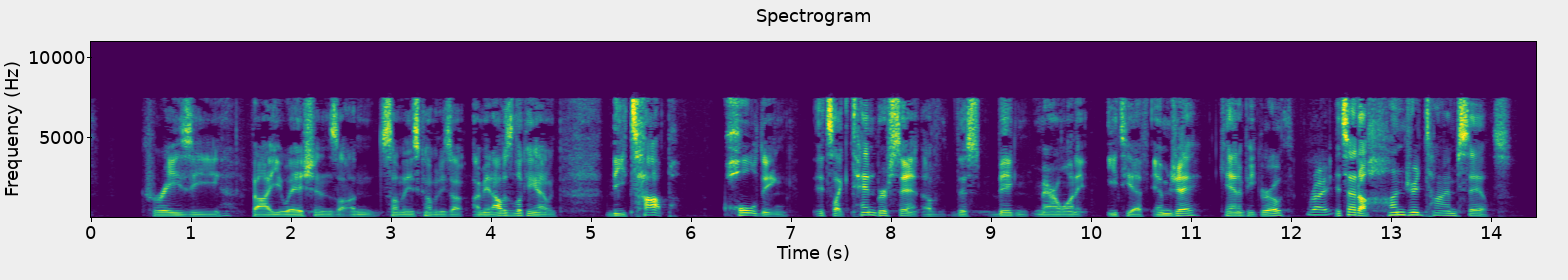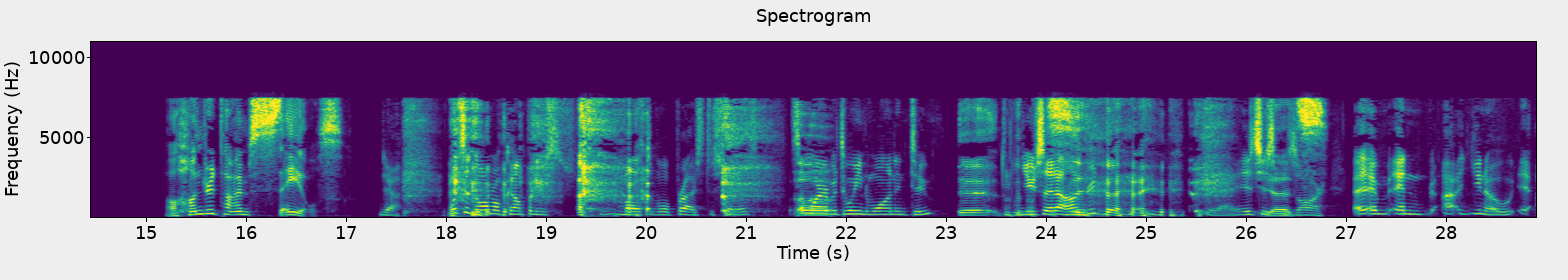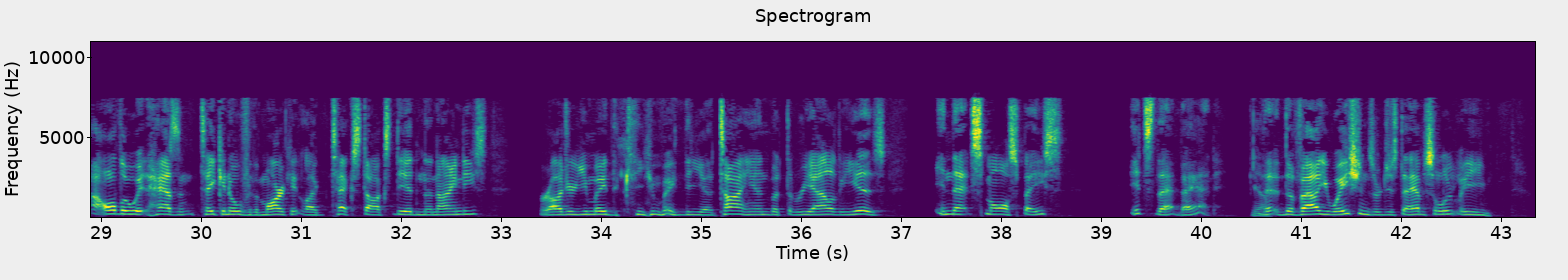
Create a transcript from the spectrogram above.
crazy valuations on some of these companies. I, I mean, I was looking at the top holding. It's like 10% of this big marijuana ETF, MJ Canopy Growth. Right. It's at a hundred times sales. A hundred times sales. Yeah. What's a normal company's multiple price to sales? Somewhere Uh, between one and two. You said a hundred. Yeah, it's just Yeah, it's- bizarre. And, and uh, you know, although it hasn't taken over the market like tech stocks did in the 90s, Roger, you made the you made the uh, tie-in, but the reality is, in that small space, it's that bad. Yeah. The, the valuations are just absolutely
